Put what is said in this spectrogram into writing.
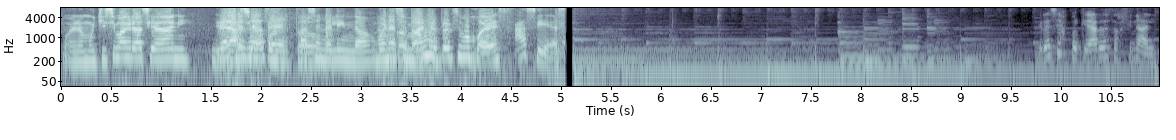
Bueno, muchísimas gracias Dani. Gracias, Gracias a ustedes. por todo. Pásenlo lindo. Nos Buena semana. el próximo jueves. Así es. Gracias por quedarte hasta el final.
